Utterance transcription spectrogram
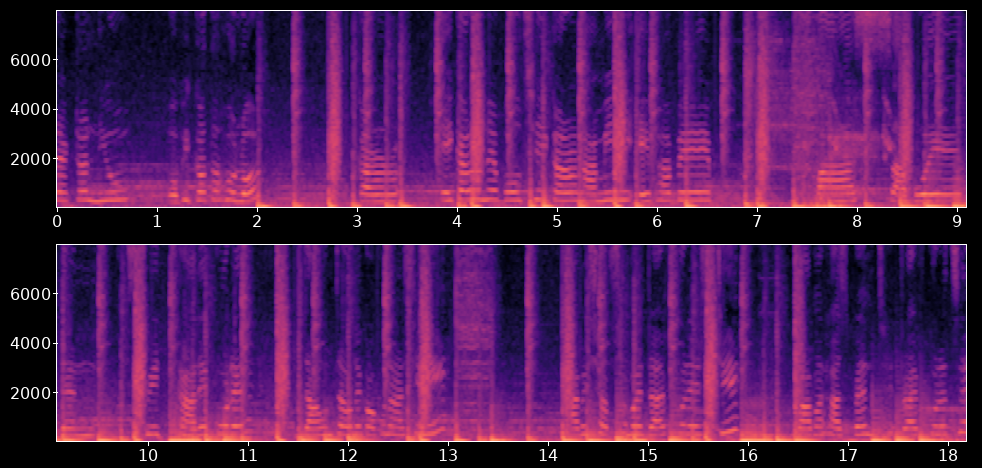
আসার একটা নিউ অভিজ্ঞতা হলো। কারণ, এই কারণে বলছি, কারণ আমি এভাবে বাস, সাবওয়ে দেন স্ট্রিট কারে করে ডাউন টাউনে কখনো আসিনি। আমি সবসময় ড্রাইভ করে এসেছি। বা আমার হাজব্যান্ড ড্রাইভ করেছে।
